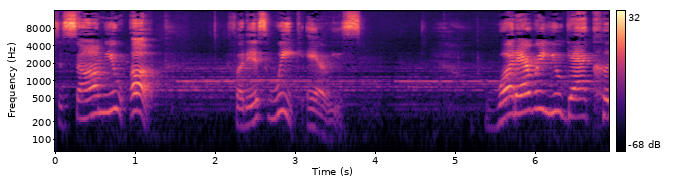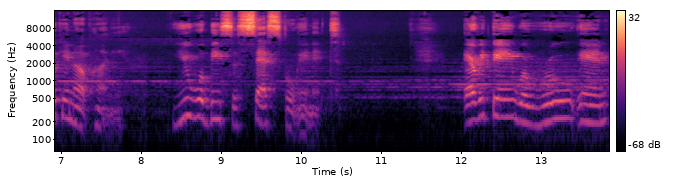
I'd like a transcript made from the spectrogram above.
to sum you up for this week, Aries, whatever you got cooking up, honey, you will be successful in it. Everything will rule in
